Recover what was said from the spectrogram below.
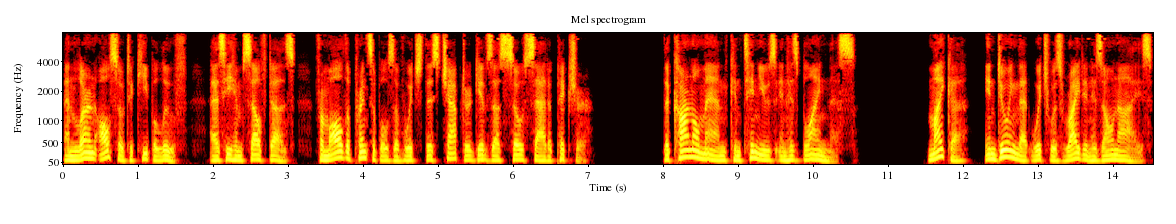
and learn also to keep aloof, as he himself does, from all the principles of which this chapter gives us so sad a picture. The carnal man continues in his blindness. Micah, in doing that which was right in his own eyes,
